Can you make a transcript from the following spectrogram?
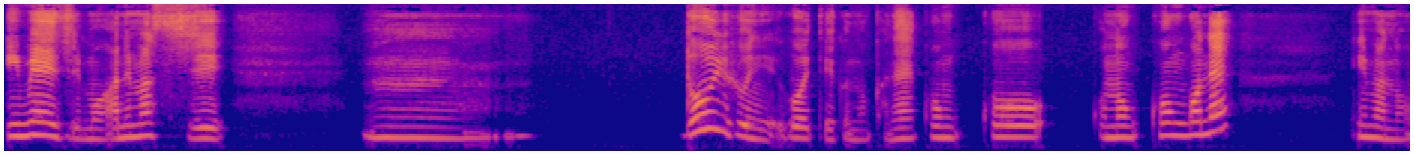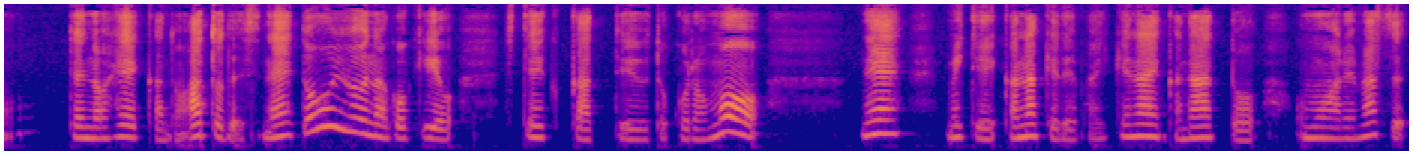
イメージもありますし、うーん、どういうふうに動いていくのかね、こここの今後ね、今の天皇陛下の後ですね、どういうふうな動きをしていくかっていうところも、ね、見ていかなければいけないかなと思われます。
